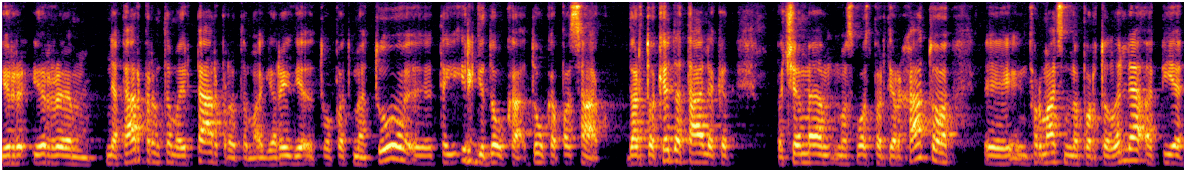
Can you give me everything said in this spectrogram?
ir, ir neperprantama, ir perprantama gerai tuo pat metu, tai irgi daug ką, daug ką pasako. Dar tokia detalė, kad pačiame Maskvos patriarchato informacinėme portale apie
